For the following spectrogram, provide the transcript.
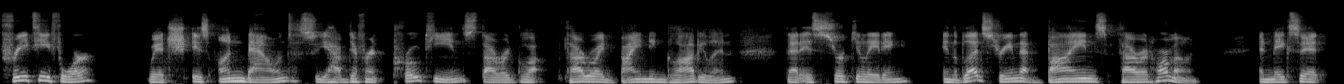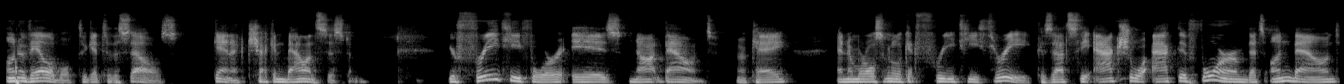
Free T4, which is unbound. So you have different proteins, thyroid, glo- thyroid binding globulin, that is circulating in the bloodstream that binds thyroid hormone and makes it unavailable to get to the cells. Again, a check and balance system. Your free T4 is not bound. Okay. And then we're also going to look at free T3 because that's the actual active form that's unbound.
